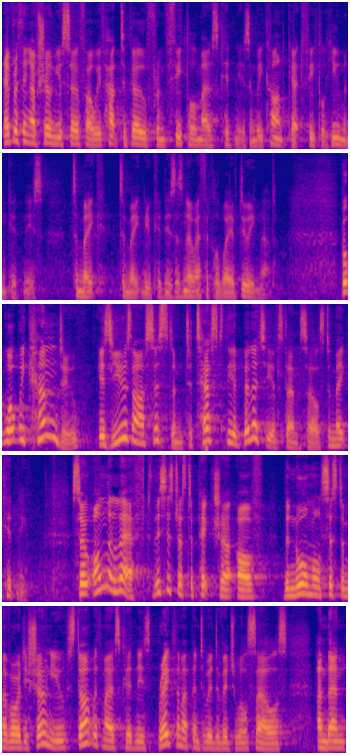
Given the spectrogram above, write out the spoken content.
everything I've shown you so far, we've had to go from fetal mouse kidneys, and we can't get fetal human kidneys to make, to make new kidneys. There's no ethical way of doing that. But what we can do is use our system to test the ability of stem cells to make kidney. So on the left, this is just a picture of the normal system I've already shown you. Start with mouse kidneys, break them up into individual cells, and then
